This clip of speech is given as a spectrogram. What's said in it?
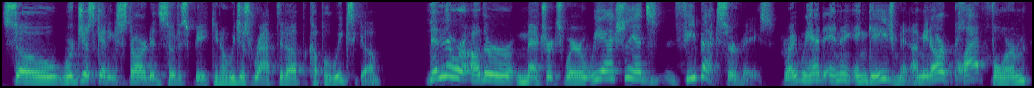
So we're just getting started, so to speak. You know, we just wrapped it up a couple of weeks ago. Then there were other metrics where we actually had feedback surveys, right? We had engagement. I mean, our platform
